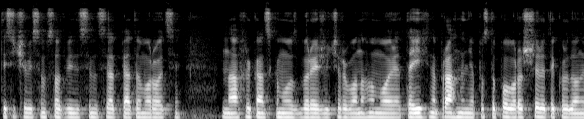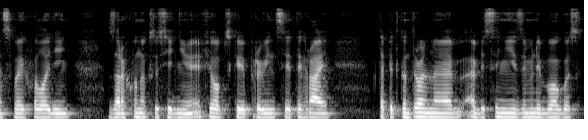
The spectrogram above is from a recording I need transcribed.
1885 році на африканському узбережжі Червоного моря та їхнє прагнення поступово розширити кордони своїх володінь за рахунок сусідньої ефіопської провінції Тиграй та підконтрольної Абісинії землі Богус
